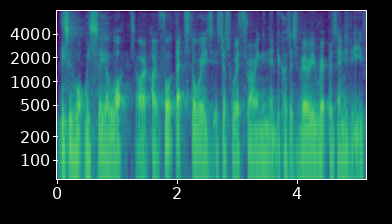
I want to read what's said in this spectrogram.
this is what we see a lot. So I, I thought that story is, is just worth throwing in there because it's very representative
